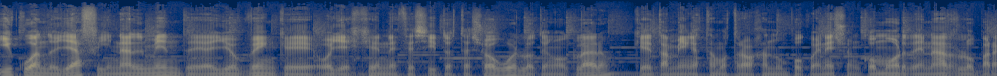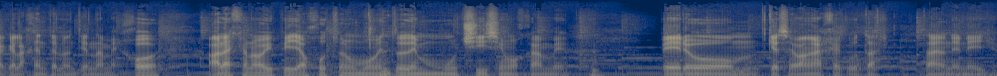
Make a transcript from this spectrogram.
Y cuando ya finalmente ellos ven que, oye, es que necesito este software, lo tengo claro, que también estamos trabajando un poco en eso, en cómo ordenarlo para que la gente lo entienda mejor. Ahora es que nos habéis pillado justo en un momento de muchísimos cambios, pero mm, que se van a ejecutar, están en ello.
